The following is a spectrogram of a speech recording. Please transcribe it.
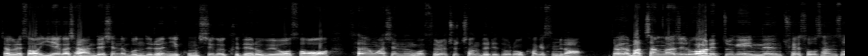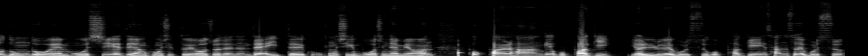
자 그래서 이해가 잘 안 되시는 분들은 이 공식을 그대로 외워서 사용하시는 것을 추천드리도록 하겠습니다. 자 그럼 마찬가지로 아래쪽에 있는 최소 산소 농도 MOC에 대한 공식도 외워주 넣어줘야 되는데 이때 그 공식이 무엇이냐면 폭발 하한계 곱하기 연료의 몰수 곱하기 산소의 몰수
